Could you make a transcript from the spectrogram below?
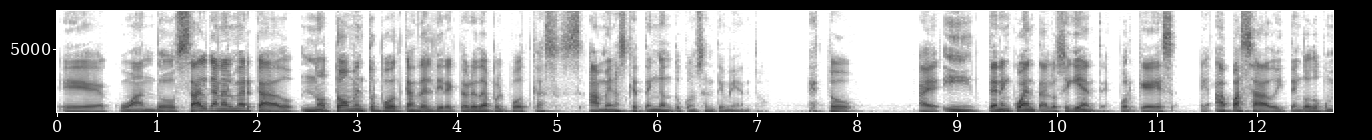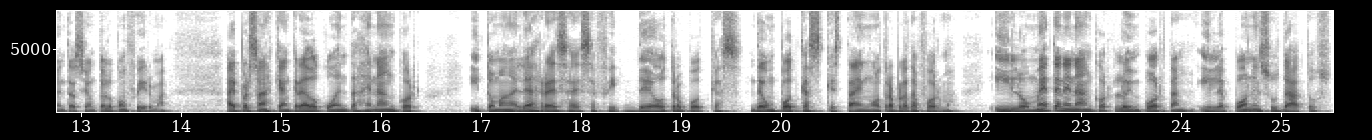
eh, cuando salgan al mercado, no tomen tu podcast del directorio de Apple Podcasts a menos que tengan tu consentimiento. Esto, eh, y ten en cuenta lo siguiente, porque es, eh, ha pasado y tengo documentación que lo confirma. Hay personas que han creado cuentas en Anchor y toman el RSS feed de otro podcast, de un podcast que está en otra plataforma, y lo meten en Anchor, lo importan y le ponen sus datos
